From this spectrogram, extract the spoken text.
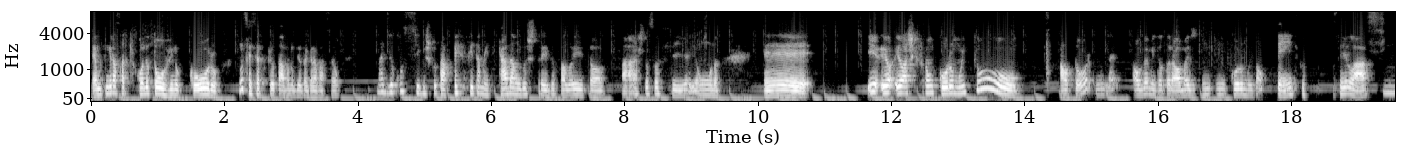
é muito engraçado que quando eu tô ouvindo coro, não sei se é porque eu tava no dia da gravação, mas eu consigo escutar perfeitamente cada um dos três. Eu falo, eita, ó, Asta, Sofia e Una. É, eu, eu acho que foi um coro muito autor, né? Obviamente autoral, mas um, um coro muito autêntico, sei lá. Sim.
